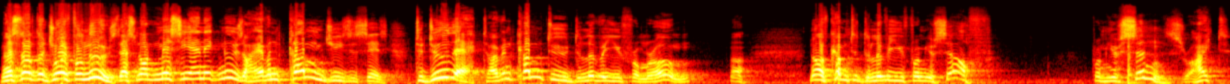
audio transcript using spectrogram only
That's not the joyful news. That's not messianic news. I haven't come, Jesus says, to do that. I haven't come to deliver you from Rome. No, I've come to deliver you from yourself, from your sins, right?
